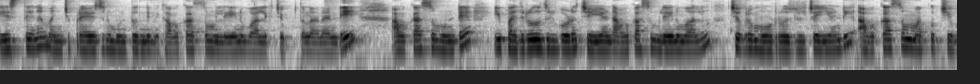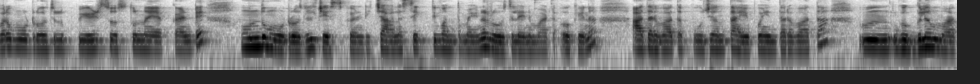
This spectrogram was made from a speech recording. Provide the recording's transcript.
చేస్తేనే మంచి ప్రయోజనం ఉంటుంది. మీకు అవకాశం లేని వాళ్ళకి చెప్తున్నానండి. అవకాశం ఉంటే ఈ పది రోజులు కూడా చేయండి. అవకాశం లేని వాళ్ళు చివరి మూడు రోజులు చేయండి. అవకాశం మాకు చివరి మూడు రోజులు పీరియడ్స్ వస్తున్నాయి అక్క అంటే ముందు మూడు రోజులు చేసుకోండి. చాలా శక్తివంతమైన రోజులు అనమాట ఓకేనా? ఆ తర్వాత పూజ అంతా అయిపోయిన తర్వాత మ్, గుగ్గులు మాత్రం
